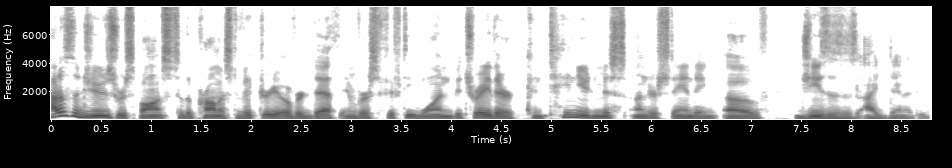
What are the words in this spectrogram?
How does the Jews' response to the promised victory over death in verse 51 betray their continued misunderstanding of Jesus' identity?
